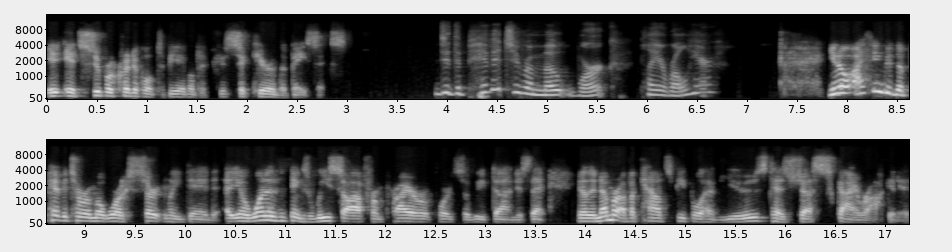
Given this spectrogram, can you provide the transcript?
It, it's super critical to be able to secure the basics. Did the pivot to remote work play a role here? You know, I think the pivot to remote work certainly did. Uh, you know, one of the things we saw from prior reports that we've done is that, you know, the number of accounts people have used has just skyrocketed,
